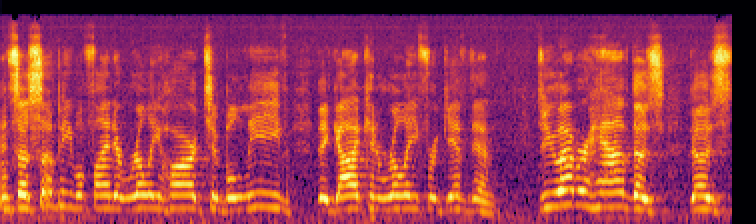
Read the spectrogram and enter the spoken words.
And so some people find it really hard to believe that God can really forgive them. Do you ever have those those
